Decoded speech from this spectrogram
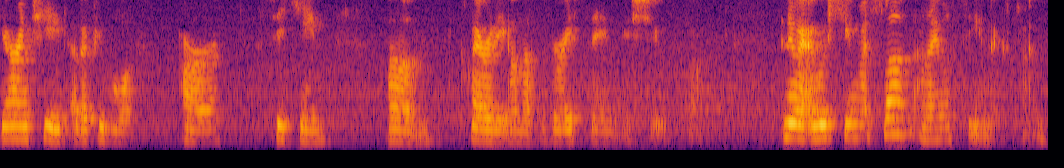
guaranteed other people are seeking um, clarity on that very same issue. So, anyway, I wish you much love, and I will see you next time.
